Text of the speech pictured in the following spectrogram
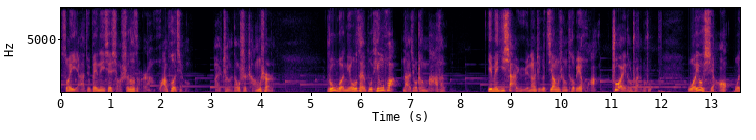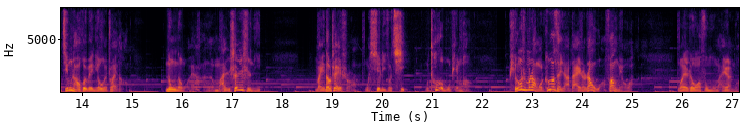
所以啊，就被那些小石头子儿啊划破脚。哎，这都是常事儿了。如果牛再不听话，那就更麻烦了，因为一下雨呢，这个缰绳特别滑，拽都拽不住。我又小，我经常会被牛给拽倒，弄得我呀满身是泥。每到这时候，我心里就气，我特不平衡，凭什么让我哥在家待着，让我放牛啊？我也跟我父母埋怨过，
